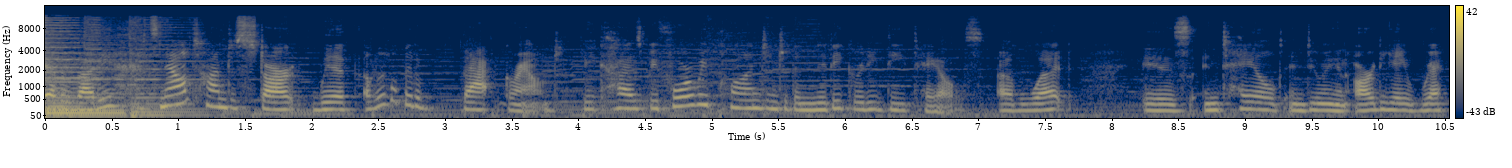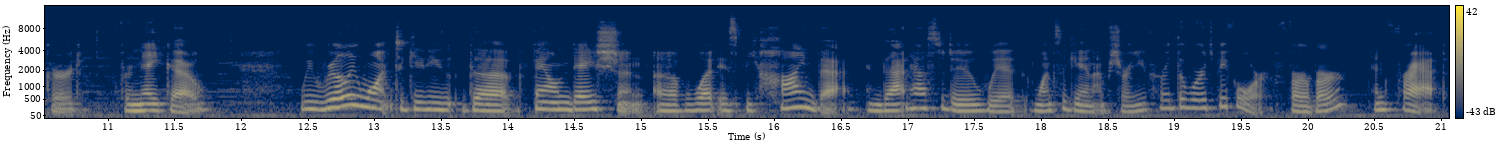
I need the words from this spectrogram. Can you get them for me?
everybody, it's now time to start with a little bit of background because before we plunge into the nitty gritty details of what is entailed in doing an RDA record for NACO, we really want to give you the foundation of what is behind that, and that has to do with, once again, I'm sure you've heard the words before FRBR and FRAD.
